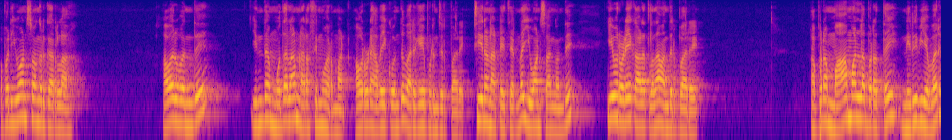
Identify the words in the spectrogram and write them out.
அப்புறம் யுவான் சாங் இருக்கார்லா? அவர் வந்து இந்த முதலாம் நரசிம்மவர்மன் அவருடைய அவைக்கு வந்து வருகை புரிஞ்சிருப்பார். சீன நாட்டை சேர்ந்த யுவான் சாங் வந்து இவருடைய காலத்தில் தான் வந்திருப்பார். அப்புறம் மாமல்லபுரத்தை நிறுவியவர்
